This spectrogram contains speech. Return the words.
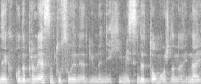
nekako da prenesem tu svoju energiju na njih. I mislim da je to možda naj, naj,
